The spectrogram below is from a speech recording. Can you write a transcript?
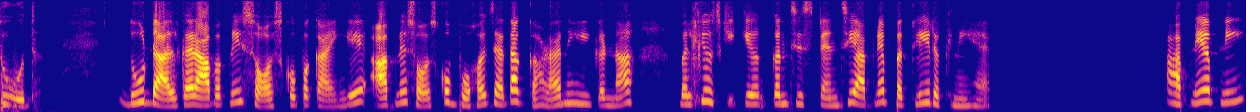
दूध। दूध डालकर आप अपनी सॉस को पकाएँगे। आपने सॉस को बहुत ज़्यादा गाढ़ा नहीं करना, बल्कि उसकी कंसिस्टेंसी आपने पतली रखनी है। आपने अपनी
